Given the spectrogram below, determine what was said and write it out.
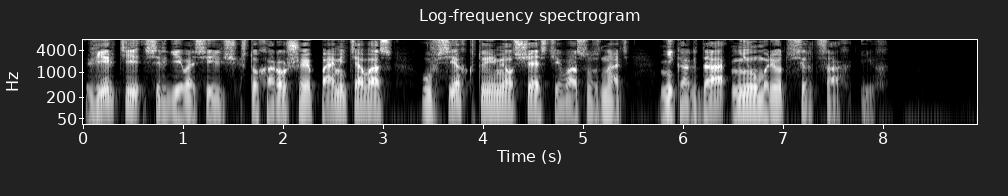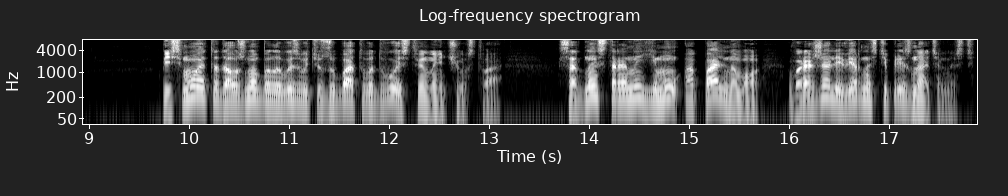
Верьте, Сергей Васильевич, что хорошая память о вас у всех, кто имел счастье вас узнать, никогда не умрет в сердцах их. Письмо это должно было вызвать у Зубатова двойственные чувства. С одной стороны, ему, опальному, выражали верность и признательность.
